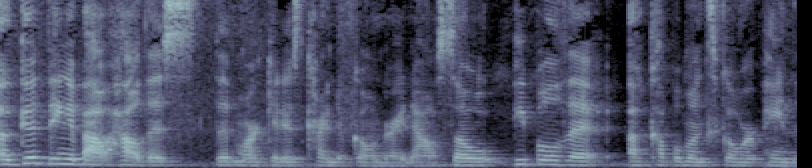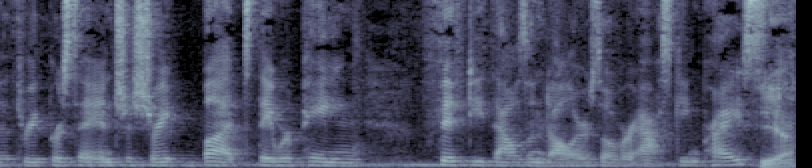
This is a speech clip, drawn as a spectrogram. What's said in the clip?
A good thing about how this the market is kind of going right now. So people that a couple months ago were paying the three percent interest rate, but they were paying fifty thousand dollars over asking price. Yeah.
